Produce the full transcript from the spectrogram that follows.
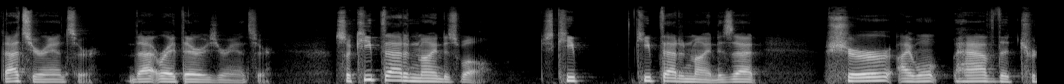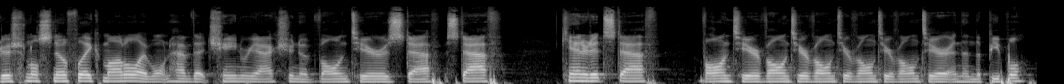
That's your answer. That right there is your answer. So keep that in mind as well just keep keep that in mind is that sure I won't have the traditional snowflake model. I won't have that chain reaction of volunteers, staff, staff, candidate, staff, volunteer, volunteer, volunteer, volunteer, volunteer, and then the people.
